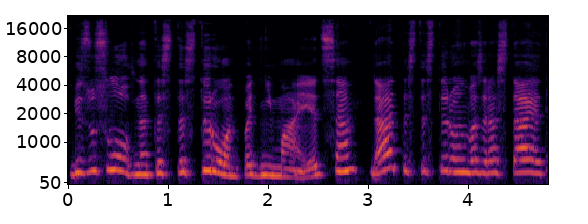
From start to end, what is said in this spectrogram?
безусловно, тестостерон поднимается, да, тестостерон возрастает.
